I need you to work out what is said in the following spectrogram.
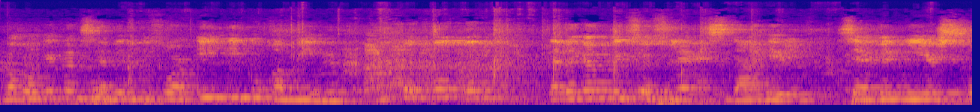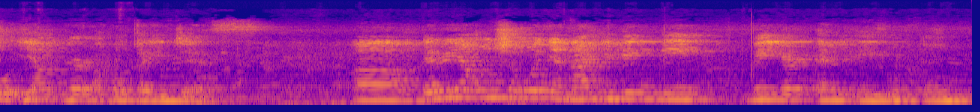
Bako kitang 74, 82 kami. Talagang nag-flex dahil 7 years po younger ako kay Jess. Um, pero yung siya mo niya, nahiling ni Mayor L.A. Uto.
